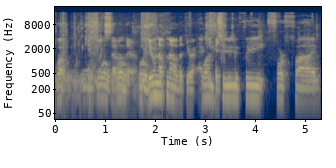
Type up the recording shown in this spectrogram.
Whoa, it came to like seven whoa, there. whoa. We do not know that there are actual One, pages. two, three, four, five,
